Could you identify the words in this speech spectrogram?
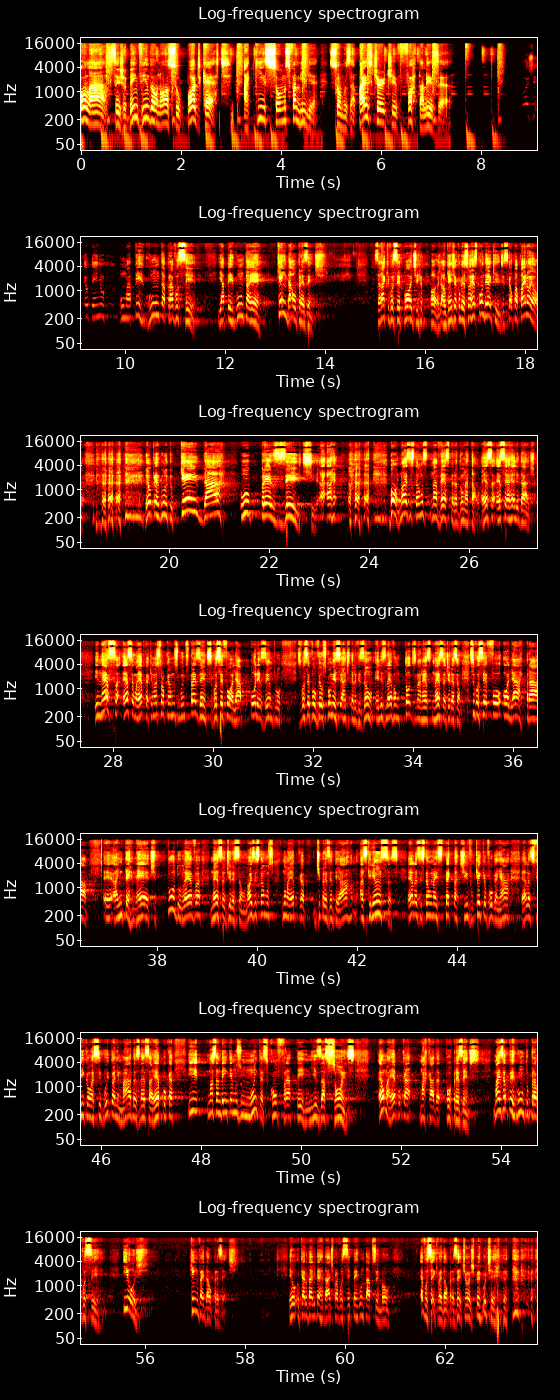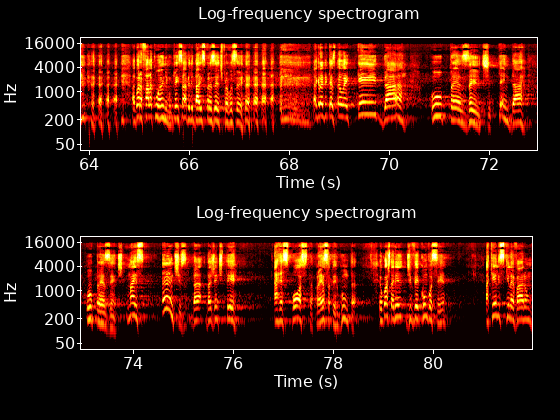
Olá, seja bem-vindo ao nosso podcast. Aqui somos família, somos a Paz Church Fortaleza. Hoje eu tenho uma pergunta para você. E a pergunta é: quem dá o presente? Será que você pode. Oh, alguém já começou a responder aqui, disse que é o Papai Noel. eu pergunto: quem dá o presente? Bom, nós estamos na véspera do Natal, essa, essa é a realidade. E nessa, essa é uma época que nós trocamos muitos presentes. Se você for olhar, por exemplo, se você for ver os comerciais de televisão, eles levam todos nessa, nessa direção. Se você for olhar para é, a internet, tudo leva nessa direção. Nós estamos numa época de presentear. As crianças, elas estão na expectativa, o que, que eu vou ganhar? Elas ficam assim muito animadas nessa época. E nós também temos muitas confraternizações. É uma época marcada por presentes. Mas eu pergunto para você, e hoje? Quem vai dar o presente? Eu, eu quero dar liberdade para você perguntar para o seu irmão: é você que vai dar o presente hoje? Pergunte. Agora fala com ânimo, quem sabe ele dá esse presente para você? A grande questão é quem dá o presente. Quem dá o presente. Mas antes da, da gente ter a resposta para essa pergunta, eu gostaria de ver com você aqueles que levaram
